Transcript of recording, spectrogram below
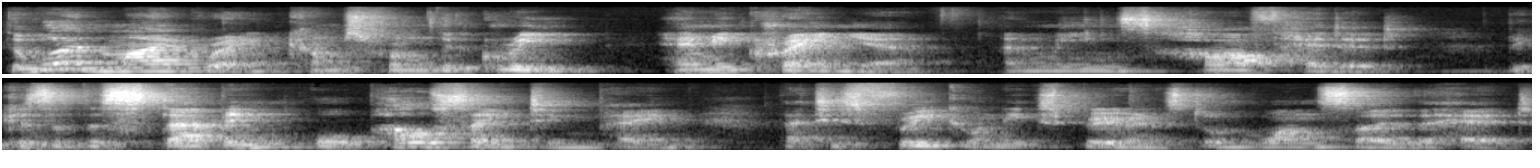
The word migraine comes from the Greek hemicrania and means half-headed, because of the stabbing or pulsating pain that is frequently experienced on one side of the head.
